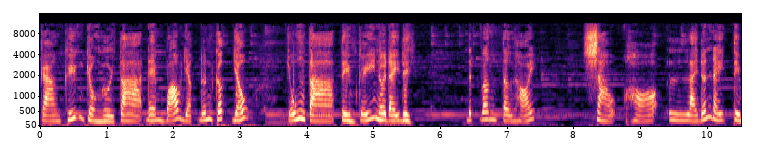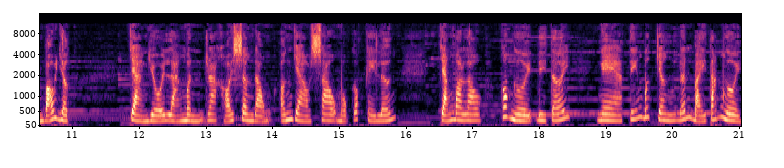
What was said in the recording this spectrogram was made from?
Càng khiến cho người ta đem báo vật đến cất giấu. Chúng ta tìm kỹ nơi đây đi. Địch Vân tự hỏi Sao họ lại đến đây tìm báo vật? Chàng dội lạng mình ra khỏi sơn động Ẩn vào sau một gốc cây lớn. Chẳng bao lâu có người đi tới Nghe tiếng bước chân đến bảy tám người,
